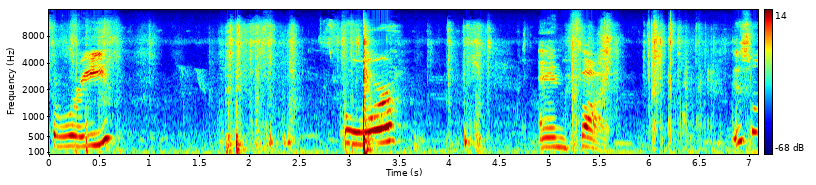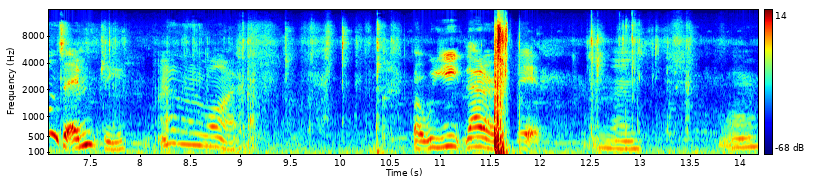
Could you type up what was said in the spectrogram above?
Three. Four. And five. This one's empty. I don't know why. But we eat that over there. And then we'll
